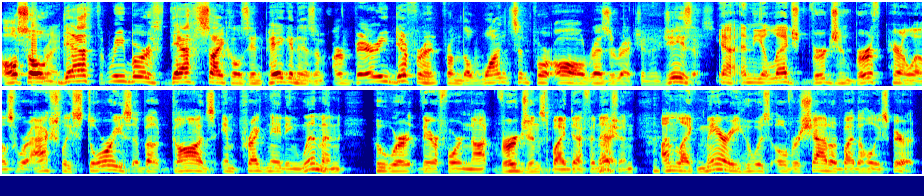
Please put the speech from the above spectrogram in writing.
Also, Right. death, rebirth, death cycles in paganism are very different from the once and for all resurrection of Jesus. Yeah, and the alleged virgin birth parallels were actually stories about gods impregnating women who were therefore not virgins by definition, unlike Mary, who was overshadowed by the Holy Spirit.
